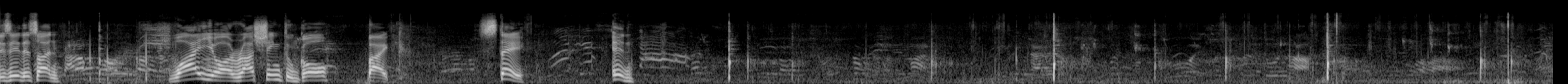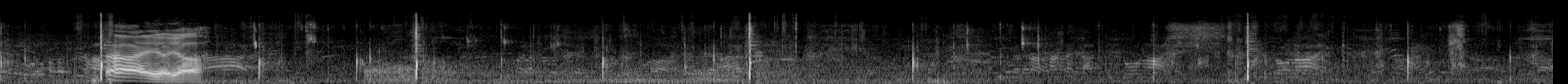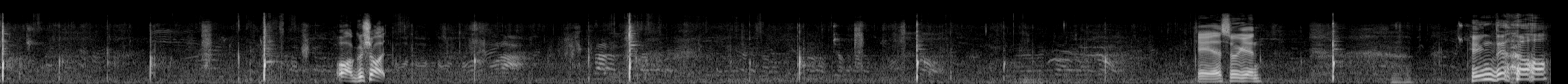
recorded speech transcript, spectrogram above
You see this one? Why you are rushing to go back? Stay. In. Ay, yeah, yeah. Wow, good shot. Okay, let's do again. 힘들어.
